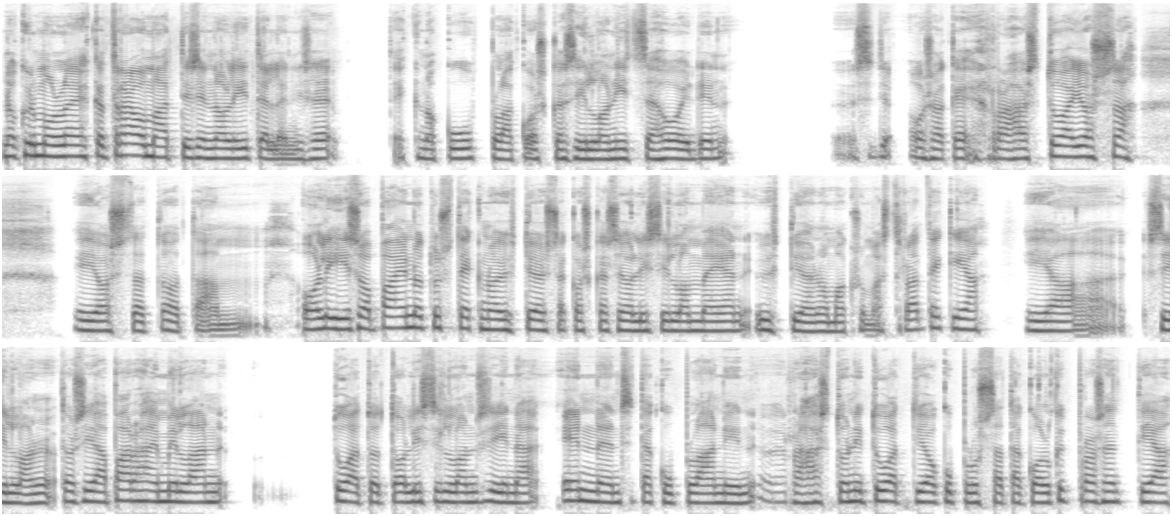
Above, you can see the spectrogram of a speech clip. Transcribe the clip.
No kyllä mulle ehkä traumaattisin oli itselleni se teknokupla, koska silloin itse hoidin osakerahastoa, jossa, jossa tota, oli iso painotus teknoyhtiöissä, koska se oli silloin meidän yhtiön omaksuma strategia. Ja silloin tosiaan parhaimmillaan tuotot oli silloin siinä ennen sitä kuplaa, niin rahastoni tuotti joku plus 130 prosenttia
